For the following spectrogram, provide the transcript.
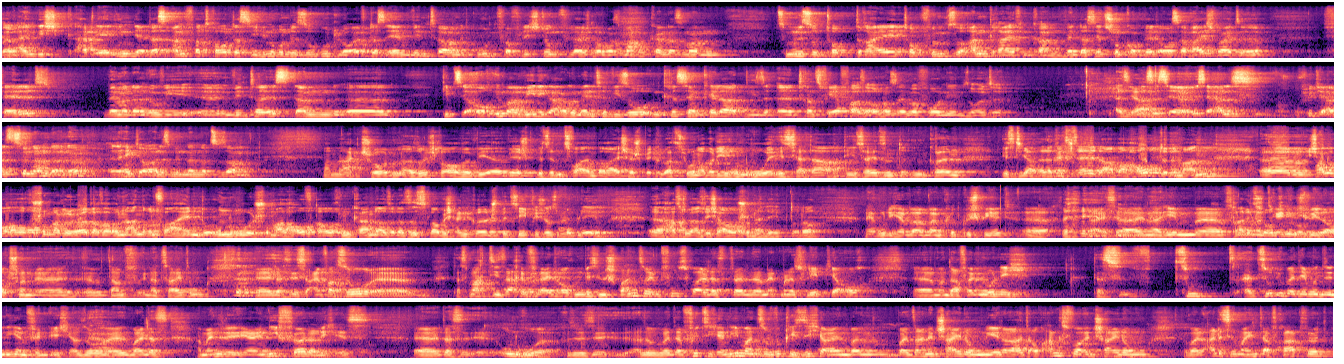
Weil eigentlich hat er ihnen ja das anvertraut, dass die Hinrunde so gut läuft, dass er im Winter mit guten Verpflichtungen vielleicht noch was machen kann, dass man zumindest so Top 3, Top 5 so angreifen kann. Wenn das jetzt schon komplett außer Reichweite fällt, wenn man dann irgendwie äh, im Winter ist, dann äh, gibt es ja auch immer weniger Argumente, wieso ein Christian Keller diese äh, Transferphase auch noch selber vornehmen sollte. Also ja. das ist ja, ist ja alles, führt ja alles zueinander, ne? Da hängt ja auch alles miteinander zusammen. Man merkt schon, also ich glaube, wir, wir, sind zwar im Bereich der Spekulation, aber die Unruhe ist ja da. Die ist ja jetzt in, in Köln, ist die ja relativ schnell da, behauptet man. Ähm, ich habe aber auch schon mal gehört, dass auch in anderen Vereinen Unruhe schon mal auftauchen kann. Also das ist, glaube ich, kein Köln-spezifisches Problem. Äh, hast du ja sicher auch schon erlebt, oder? Na gut, ich habe beim Club gespielt. Äh, da ist ja nach jedem äh, Trainingsspiel auch schon äh, Dampf in der Zeitung. Äh, das ist einfach so, äh, das macht die Sache vielleicht auch ein bisschen spannend so im Fußball. Das, da, da merkt man, das lebt ja auch. Man darf halt nur nicht das zu, zu überdimensionieren, finde ich. Also, ja. weil das am Ende ja nie förderlich ist. Äh, das ist äh, Unruhe. Also, das, also da fühlt sich ja niemand so wirklich sicher ein bei, bei seinen Entscheidungen. Jeder hat auch Angst vor Entscheidungen, weil alles immer hinterfragt wird.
